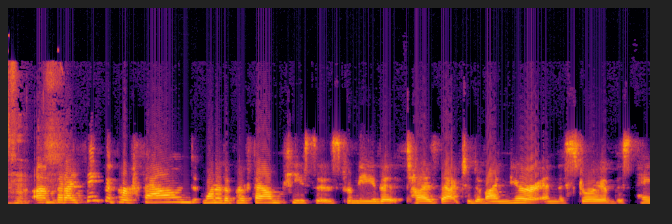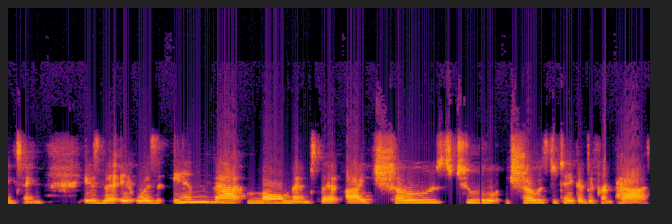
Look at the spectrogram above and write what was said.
um, but I think the profound, one of the profound pieces for me that ties back to Divine Mirror and the story of this painting is that it was in that moment that I chose to chose to take a different path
